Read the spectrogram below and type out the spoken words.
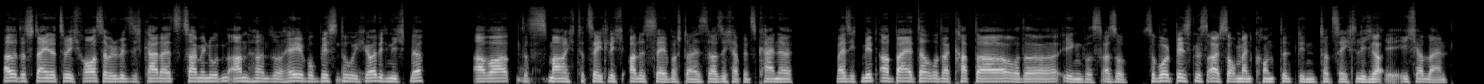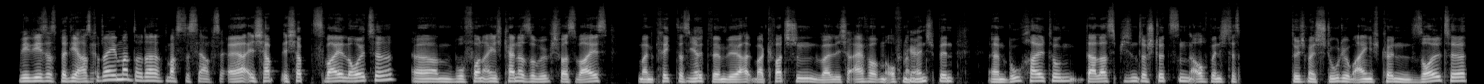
Also das schneide ich natürlich raus, aber will sich keiner jetzt zwei Minuten anhören, so, hey, wo bist du? Ich höre dich nicht mehr. Aber das mache ich tatsächlich alles selber Also ich habe jetzt keine, weiß ich, Mitarbeiter oder Cutter oder irgendwas. Also sowohl Business als auch mein Content bin tatsächlich ja. ich allein. Wie, wie ist das bei dir? Hast ja. du da jemand oder machst du es selbst? Ja, ich habe ich hab zwei Leute, ähm, wovon eigentlich keiner so wirklich was weiß. Man kriegt das ja. mit, wenn wir halt mal quatschen, weil ich einfach ein offener okay. Mensch bin. Ähm, Buchhaltung, da lasse ich mich unterstützen, auch wenn ich das durch mein Studium eigentlich können sollte.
